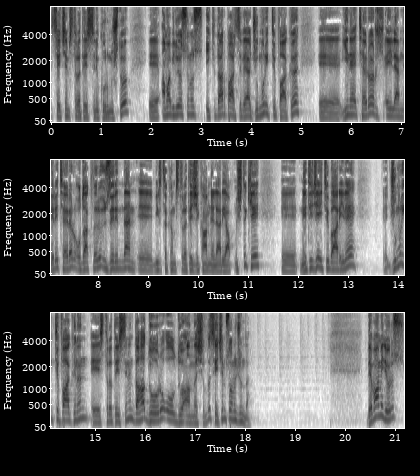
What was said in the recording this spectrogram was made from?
seçim stratejisini kurmuştu. E, ama biliyorsunuz iktidar partisi veya Cumhur İttifakı e, yine terör eylemleri terör odakları üzerinden e, bir takım stratejik hamleler yapmıştı ki e, netice itibariyle e, Cumhur İttifakı'nın e, stratejisinin daha doğru olduğu anlaşıldı seçim sonucunda. Devam ediyoruz.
